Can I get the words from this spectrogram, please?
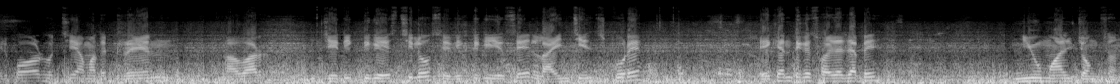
এরপর হচ্ছে আমাদের ট্রেন আবার যে দিক থেকে এসছিল সেদিক থেকে এসে লাইন চেঞ্জ করে এখান থেকে সোজা যাবে নিউ মাল জংশন।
